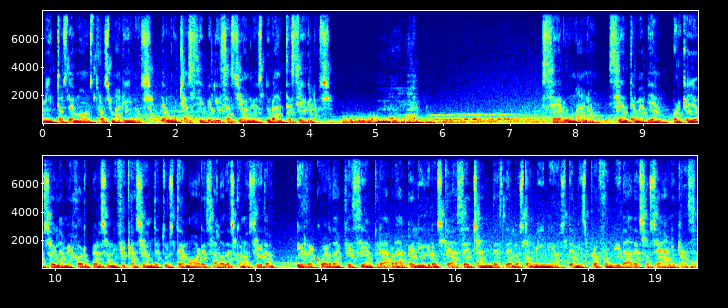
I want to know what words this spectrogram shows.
mitos de monstruos marinos de muchas civilizaciones durante siglos. Ser humano, siénteme bien, porque yo soy la mejor personificación de tus temores a lo desconocido. Y recuerda que siempre habrá peligros que acechan desde los dominios de mis profundidades oceánicas.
